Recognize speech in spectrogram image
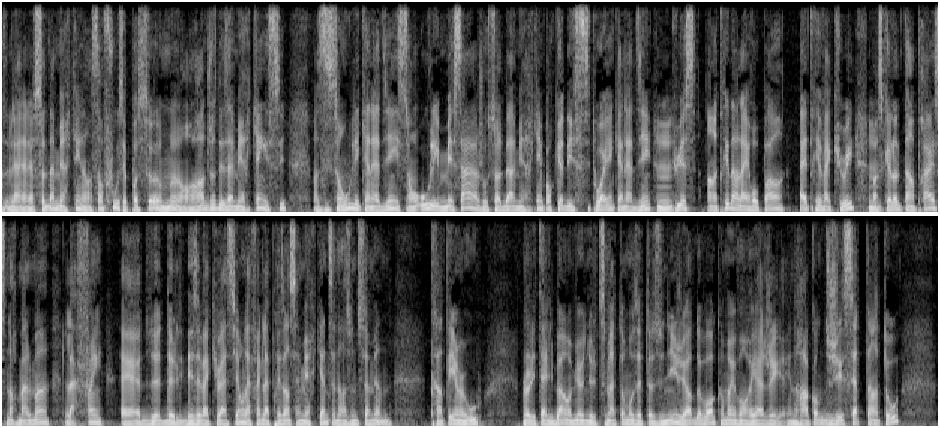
Le, soldat américain, on s'en fout, c'est pas ça. On rentre juste des Américains ici. On se dit, ils sont où les Canadiens? Ils sont où les messages aux soldats américains pour que des citoyens canadiens puissent entrer dans l'aéroport, être évacués? Parce que là, le temps presse, normalement, la fin euh, de- de- des évacuations, la fin de la présence américaine, c'est dans une semaine. 31 août. Là, les talibans ont mis un ultimatum aux États-Unis. J'ai hâte de voir comment ils vont réagir. Il y a une rencontre du G7 tantôt.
